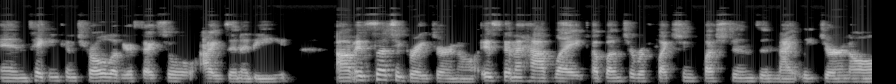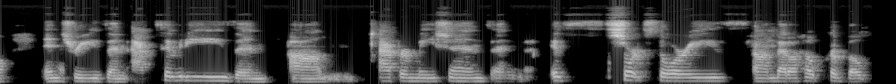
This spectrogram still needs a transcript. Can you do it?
and taking control of your sexual identity. Um, it's such a great journal. It's going to have like a bunch of reflection questions and nightly journal entries and activities and um, affirmations. And it's short stories um, that'll help provoke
